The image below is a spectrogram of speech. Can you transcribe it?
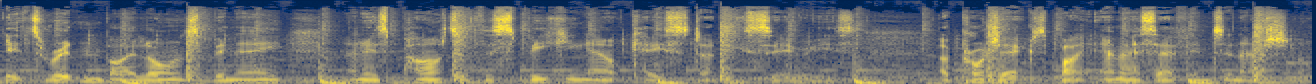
It's written by Laurence Binet and is part of the Speaking Out Case Studies series, a project by MSF International.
